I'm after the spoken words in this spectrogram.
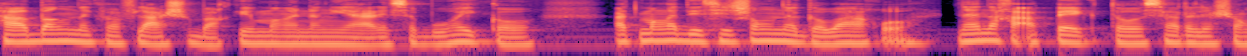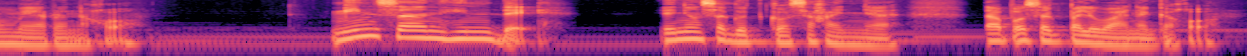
habang nagpa-flashback yung mga nangyari sa buhay ko at mga desisyong nagawa ko na nakaapekto sa relasyong meron ako. Minsan hindi. Yan yung sagot ko sa kanya tapos nagpaliwanag ako.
